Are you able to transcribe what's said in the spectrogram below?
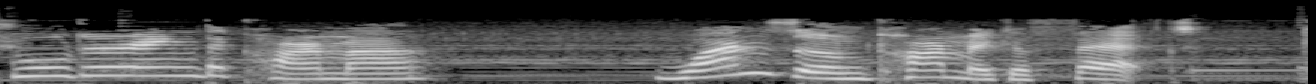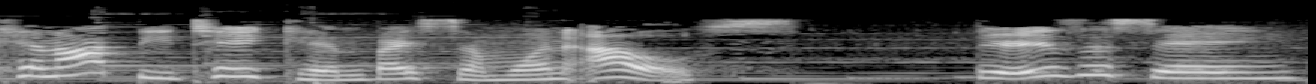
Shouldering the karma. One's own karmic effect cannot be taken by someone else. There is a saying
